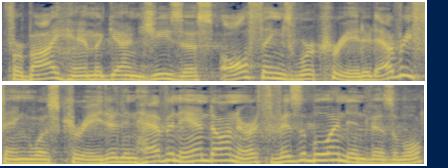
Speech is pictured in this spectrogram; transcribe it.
For by him, again Jesus, all things were created, everything was created in heaven and on earth, visible and invisible,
